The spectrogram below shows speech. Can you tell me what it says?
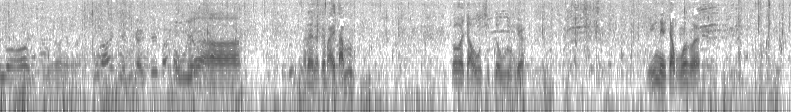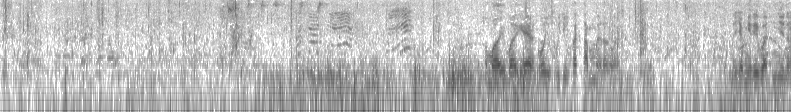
đi Đây, á. à, ở đây là cái bãi tắm. Có cái chỗ xích đu luôn kìa. Biển neo trong quá rồi. Mới mới ghé có khu du khách tắm rồi đó các bạn này giống như cái vịnh như nè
